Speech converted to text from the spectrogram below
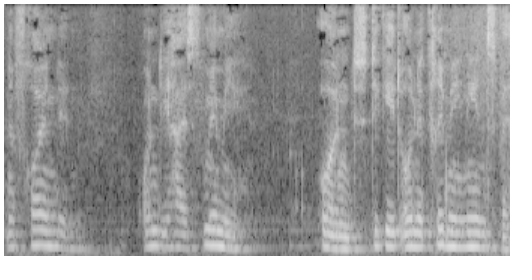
hat eine Freundin und die heißt Mimi. Und die geht ohne Krimi nie ins Bett.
